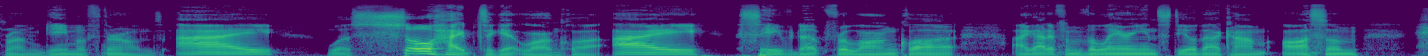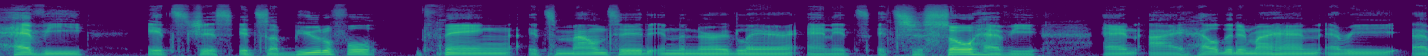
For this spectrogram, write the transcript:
from Game of Thrones. I was so hyped to get Longclaw. I saved up for Longclaw. I got it from ValyrianSteel.com. Awesome heavy. It's just it's a beautiful thing. It's mounted in the nerd lair and it's it's just so heavy and I held it in my hand every uh,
